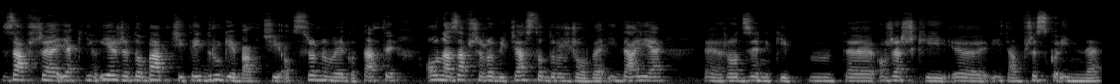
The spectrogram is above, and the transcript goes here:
Zawsze jak jeżdżę do babci, tej drugiej babci od strony mojego taty, ona zawsze robi ciasto drożdżowe i daje e, rodzynki, m, te orzeszki e, i tam wszystko inne.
